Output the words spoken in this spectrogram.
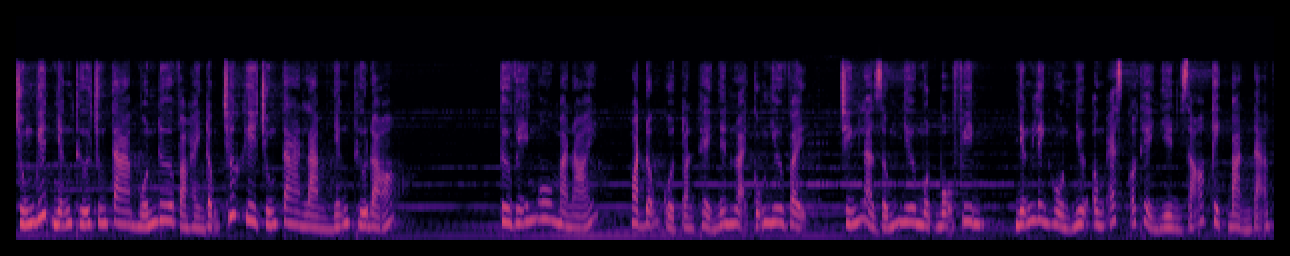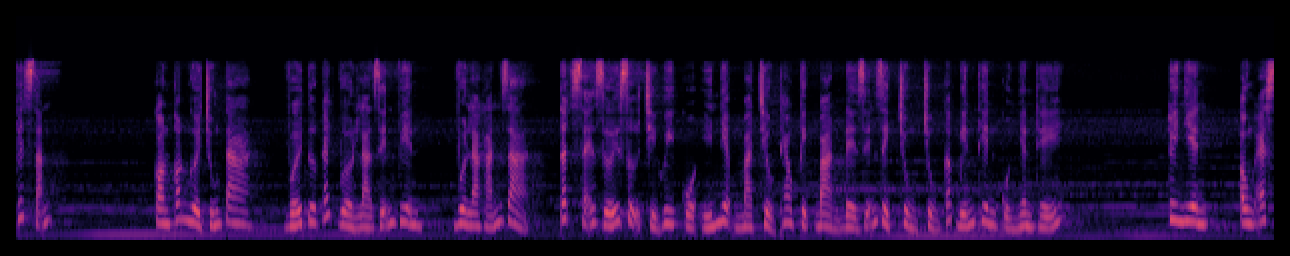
chúng biết những thứ chúng ta muốn đưa vào hành động trước khi chúng ta làm những thứ đó. Từ vĩ mô mà nói, hoạt động của toàn thể nhân loại cũng như vậy, chính là giống như một bộ phim, những linh hồn như ông S có thể nhìn rõ kịch bản đã viết sẵn. Còn con người chúng ta, với tư cách vừa là diễn viên, vừa là khán giả, tất sẽ dưới sự chỉ huy của ý niệm mà chiều theo kịch bản để diễn dịch trùng trùng các biến thiên của nhân thế. Tuy nhiên, ông S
